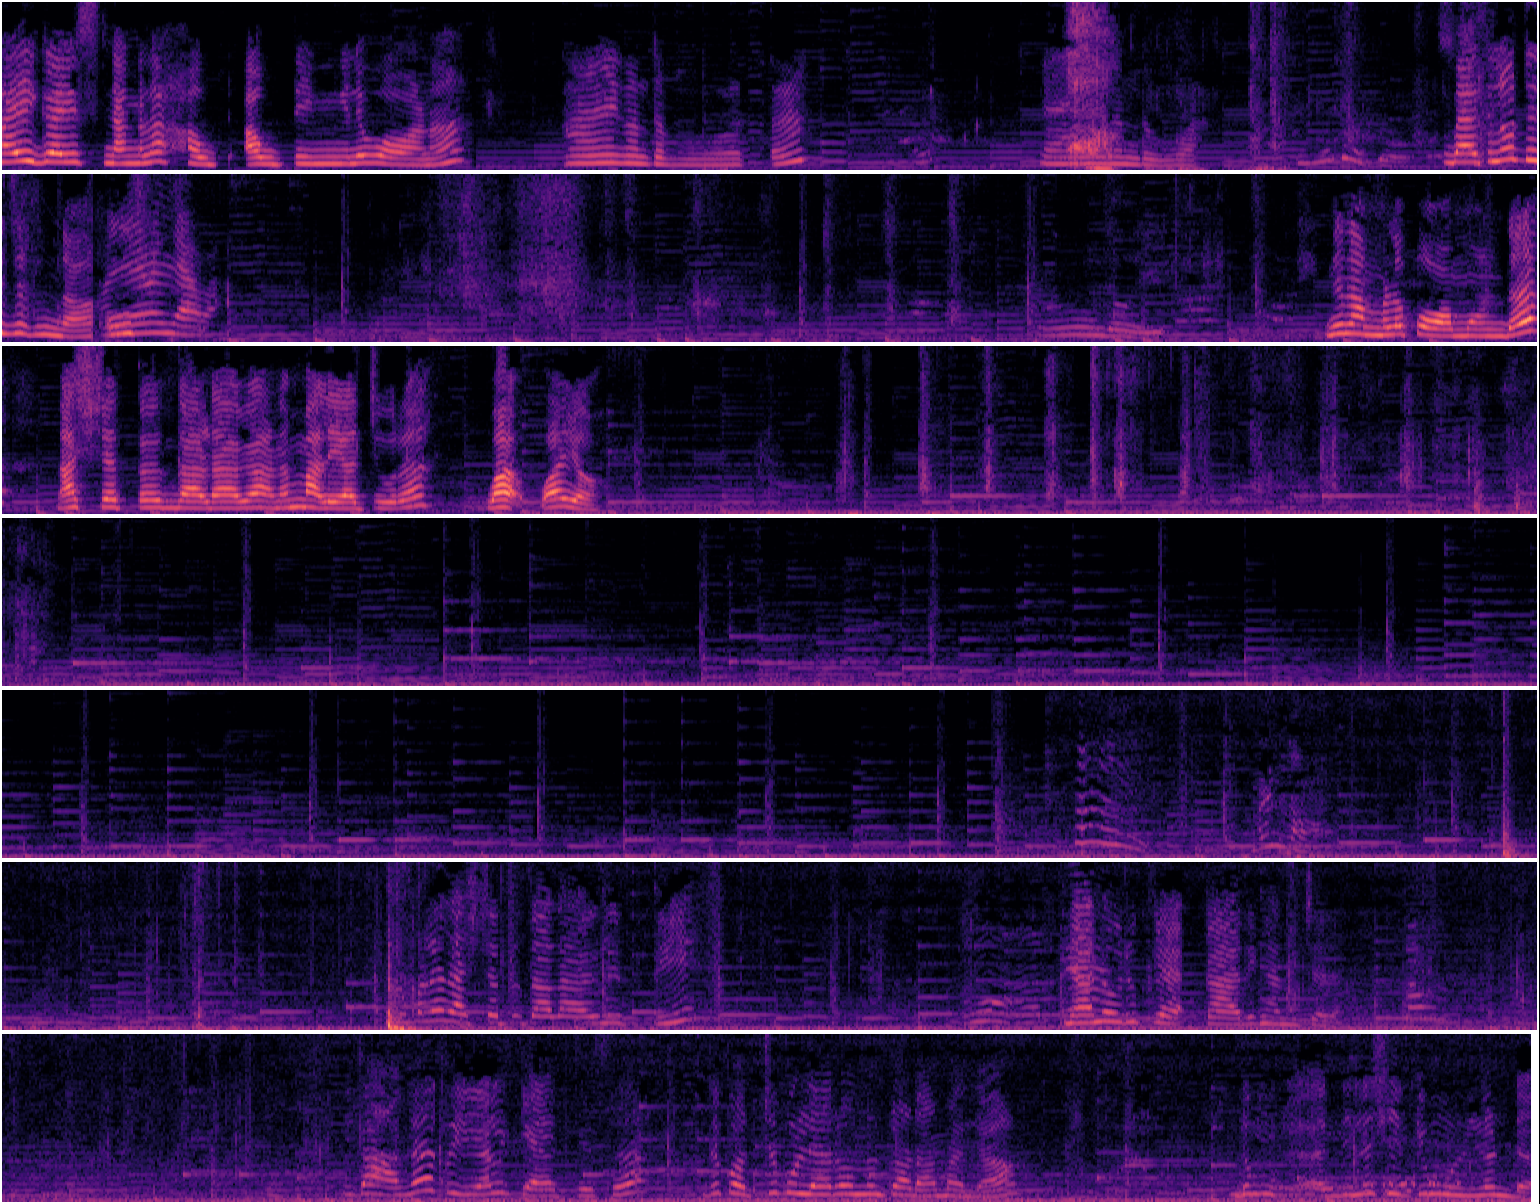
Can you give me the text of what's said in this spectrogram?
Hi guys ഞങ്ങൾ ഔട്ടിങ്ങിൽ പോവാണ്. ബാക്കിലോട്ട് വെച്ചിട്ടുണ്ടോ? ഇനി നമ്മൾ പോകുമ്പോണ്ട് നക്ഷത്ര തടാകാണ് മലയാറ്റൂർ വായോ? ഞാൻ ഒരു കാര്യം കാണിച്ചുതരാം. ഇതാണ് റിയൽ കാക്ടസ് ഇത് കൊച്ചു പിള്ളേരൊന്നും തൊടാൻ ഇത് ഇതിൽ ശരിക്കും മുള്ളുണ്ട്.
